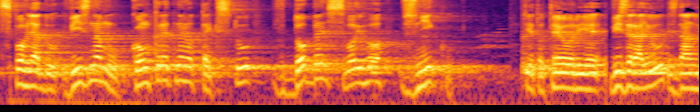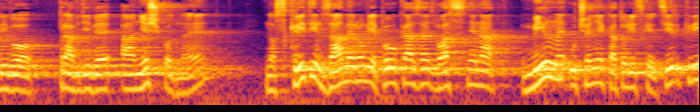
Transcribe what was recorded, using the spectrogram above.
z pohľadu významu konkrétneho textu v dobe svojho vzniku. Tieto teórie vyzerajú zdanlivo pravdivé a neškodné, no skrytým zámerom je poukázať vlastne na milné učenie katolíckej cirkvi,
